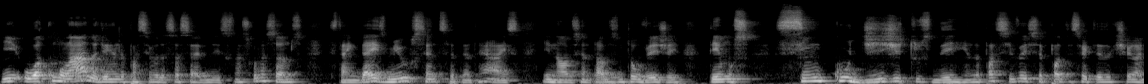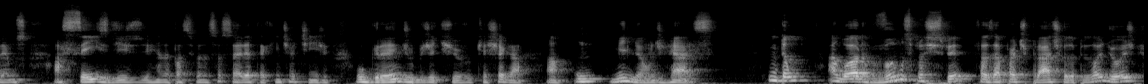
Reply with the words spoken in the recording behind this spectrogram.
E o acumulado de renda passiva dessa série desde que nós começamos está em R$ 10.170,09. Então veja aí, temos cinco dígitos de renda passiva e você pode ter certeza que chegaremos a seis dígitos de renda passiva nessa série até que a gente atinja o grande objetivo que é chegar a um milhão de reais. Então, agora vamos para a XP fazer a parte prática do episódio de hoje,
